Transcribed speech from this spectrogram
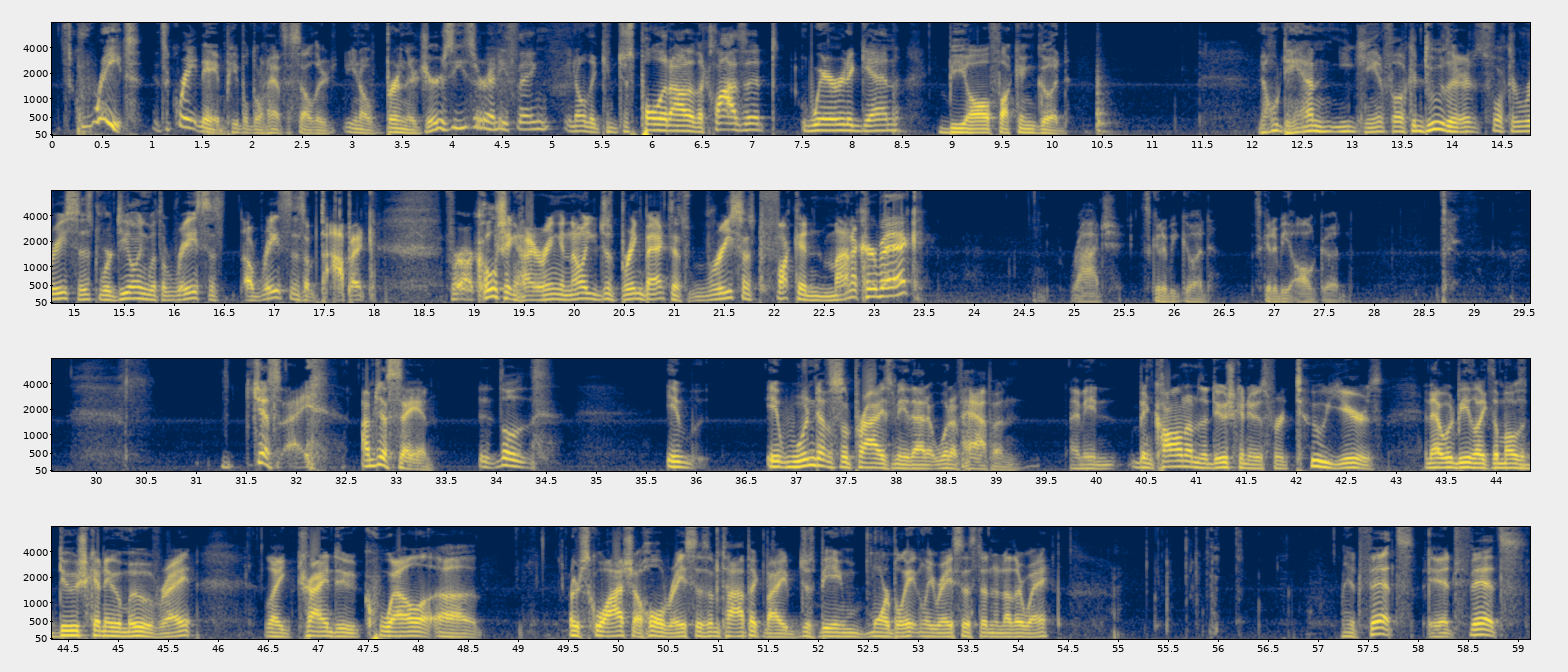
it's great. It's a great name. People don't have to sell their, you know, burn their jerseys or anything. You know, they can just pull it out of the closet, wear it again, be all fucking good. No, Dan, you can't fucking do that. It's fucking racist. We're dealing with a racist a racism topic for our coaching hiring, and now you just bring back this racist fucking moniker back? Raj, it's gonna be good. It's gonna be all good. Just I, I'm just saying, though it it wouldn't have surprised me that it would have happened. I mean, been calling them the douche canoes for two years, and that would be like the most douche canoe move, right? Like trying to quell uh, or squash a whole racism topic by just being more blatantly racist in another way. It fits. It fits.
